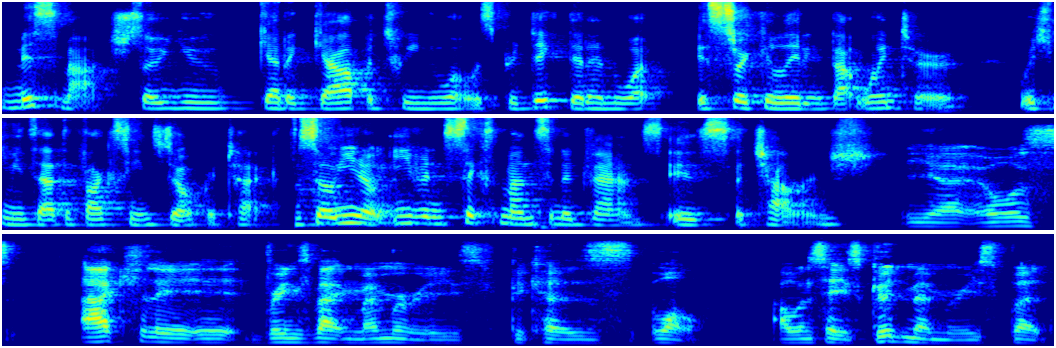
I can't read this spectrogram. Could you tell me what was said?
mismatch. So you get a gap between what was predicted and what is circulating that winter, which means that the vaccines don't protect. So, you know, even six months in advance is a challenge. Yeah, it was actually, it brings back memories because, well, I wouldn't say it's good memories, but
